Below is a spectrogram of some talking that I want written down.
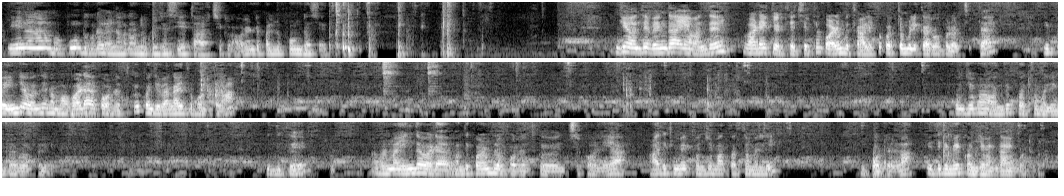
வேணும்னா நம்ம பூண்டு கூட வேணா கூட கொஞ்சம் சேர்த்து அரைச்சிக்கலாம். ரெண்டு பல்லு பூண்டை சேர்த்து. இங்கே வந்து வெங்காயம் வந்து வடைக்கு எடுத்து வச்சுருக்கேன். குழம்பு தாளிப்பு கொத்தமல்லி கருவேப்பிலை வச்சுருக்கேன் இப்போ இங்கே வந்து நம்ம வடை போடுறதுக்கு கொஞ்சம் வெங்காயத்தை போட்டுக்கலாம். கொஞ்சமாக வந்து கொத்தமல்லியும் கருவேப்பிலை இதுக்கு அப்புறமா இந்த வடை வந்து குழம்புல போடுறதுக்கு வச்சுருக்கோம் இல்லையா? அதுக்குமே கொஞ்சமாக கொத்தமல்லி போட்டுடலாம். இதுக்குமே கொஞ்சம் வெங்காயம் போட்டுக்கலாம்.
